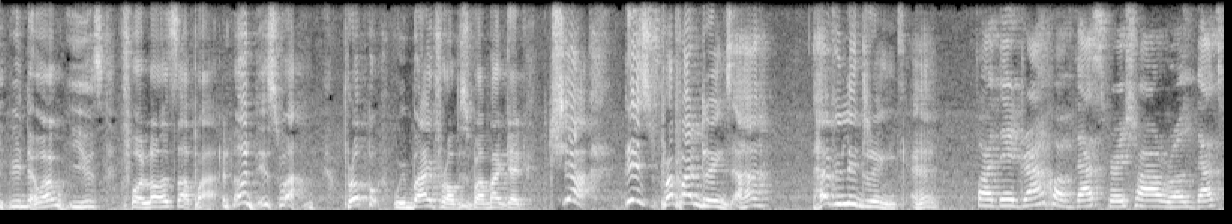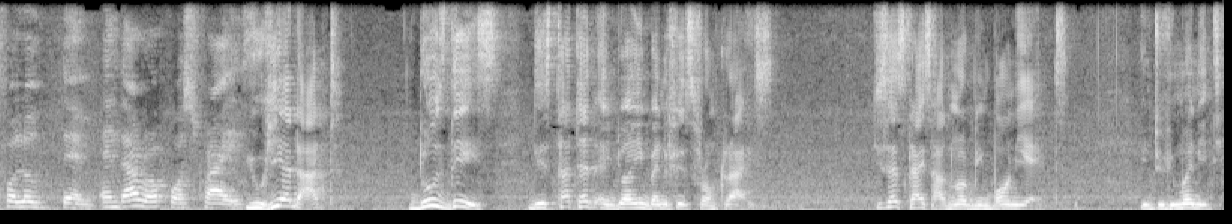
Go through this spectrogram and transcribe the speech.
even the one we use for Lord's supper not this one proper we buy from supermarket sure this proper drinks uh-huh heavily drink uh-huh. For they drank of that spiritual rock that followed them, and that rock was Christ. you hear that? Those days they started enjoying benefits from christ. Jesus christ had not been born yet into humanity.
